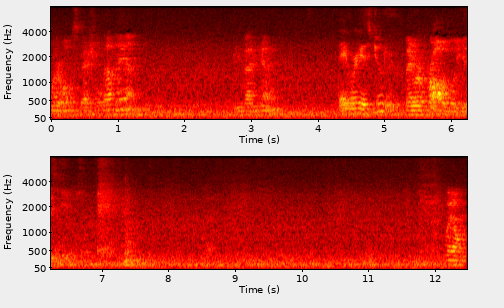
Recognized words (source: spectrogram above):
Wonder what was special about them? Anybody know? They were his children. They were probably his kids. Well,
